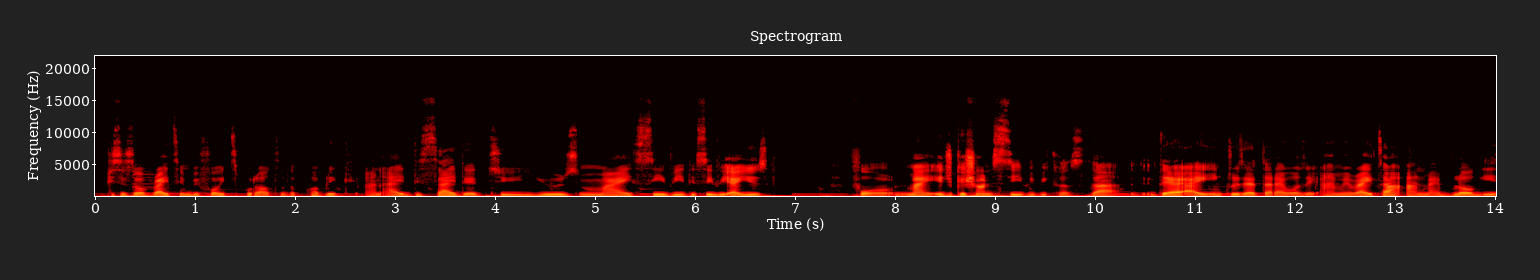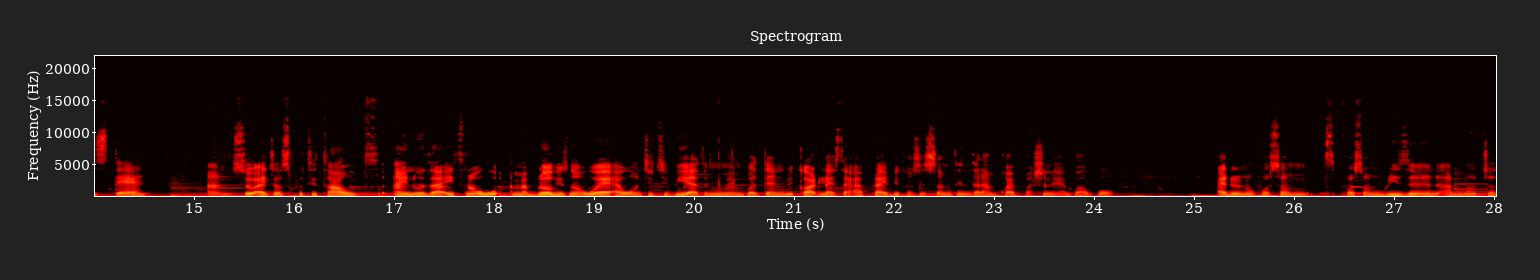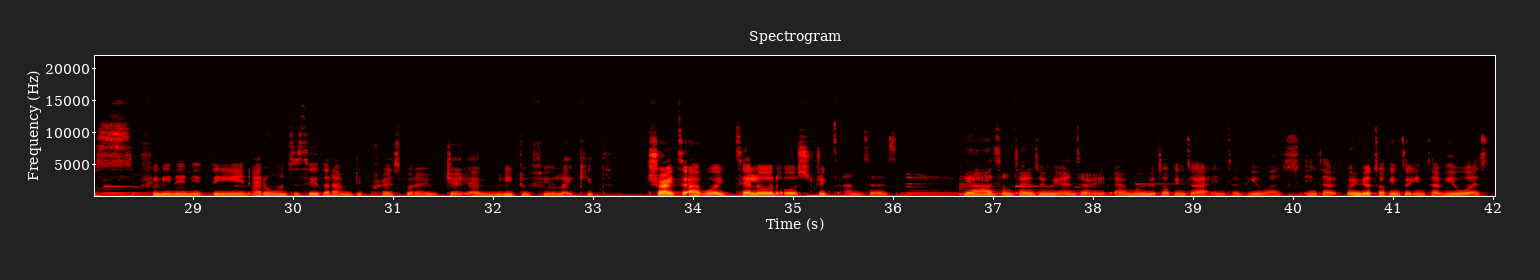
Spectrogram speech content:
pieces of writing before it's put out to the public. And I decided to use my CV, the CV I use for my education CV because that there I included that I was a I'm a writer and my blog is there and so I just put it out. I know that it's not my blog is not where I want it to be at the moment, but then regardless, I apply because it's something that I'm quite passionate about. But I don't know for some for some reason I'm not just feeling anything. I don't want to say that I'm depressed, but I I really do feel like it. try to avoid tailored or strict answers. Yeah, sometimes when we enter, um, when we're talking to our interviewers, inter- when we're talking to interviewers,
